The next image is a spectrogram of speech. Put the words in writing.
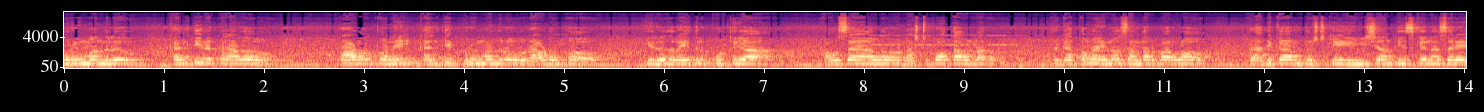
పురుగు మందులు కల్తీ విత్తనాలు రావడంతో కల్తీ పురుగు మందులు రావడంతో ఈరోజు రైతులు పూర్తిగా వ్యవసాయంలో నష్టపోతూ ఉన్నారు. మరి గతంలో ఎన్నో సందర్భాల్లో మరి అధికారుల దృష్టికి ఈ విషయాన్ని తీసుకెళ్ళినా సరే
